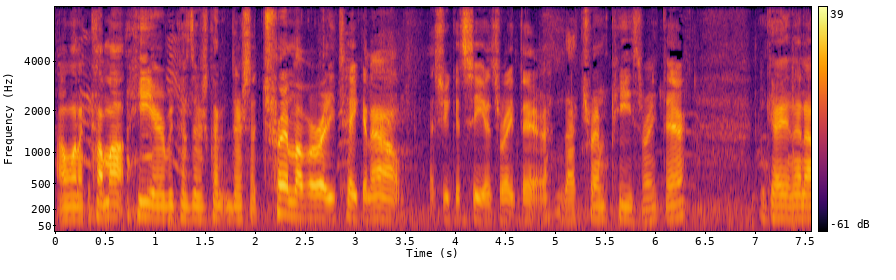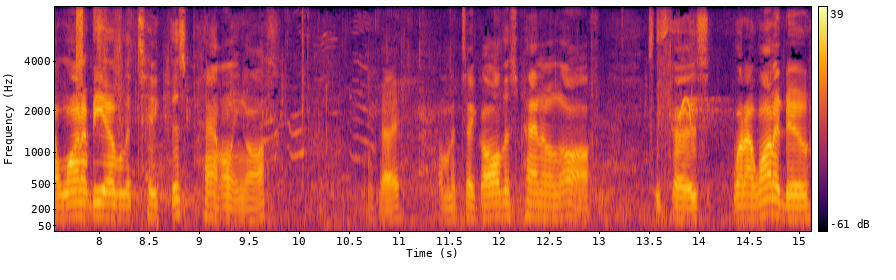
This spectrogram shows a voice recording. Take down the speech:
I want to come out here because there's gonna, there's a trim I've already taken out. As you can see it's right there that trim piece right there. Okay and then I want to be able to take this paneling off. Okay I'm to take all this paneling off because what I want to do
